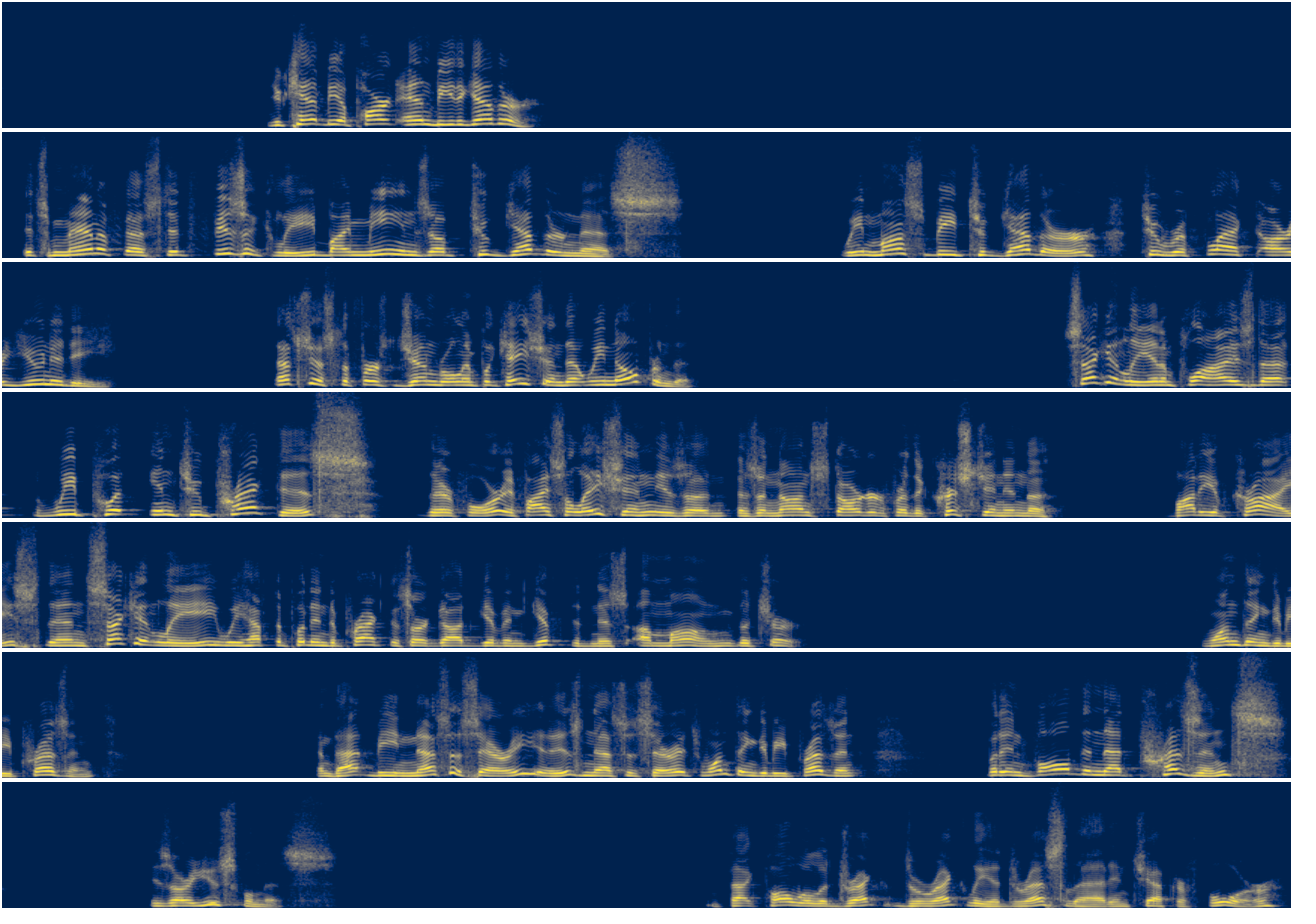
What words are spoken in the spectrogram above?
You can't be apart and be together. It's manifested physically by means of togetherness. We must be together to reflect our unity. That's just the first general implication that we know from this. Secondly, it implies that we put into practice, therefore, if isolation is a, is a non starter for the Christian in the body of Christ, then secondly, we have to put into practice our God given giftedness among the church. It's one thing to be present, and that be necessary. It is necessary. It's one thing to be present, but involved in that presence is our usefulness. In fact, Paul will direct, directly address that in chapter 4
